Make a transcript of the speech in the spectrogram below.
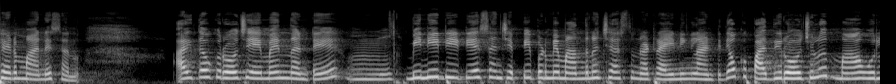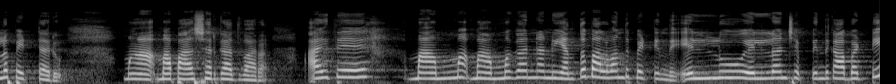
చేయడం మానేశాను. అయితే ఒక రోజు ఏమైందంటే మినీ డిటిఎస్ అని చెప్పి ఇప్పుడు మేము అందరం చేస్తున్న ట్రైనింగ్ లాంటిది ఒక పది రోజులు మా ఊర్లో పెట్టారు. మా మా పాస్టర్ గారి ద్వారా. అయితే మా అమ్మ మా అమ్మగారు నన్ను ఎంతో బలవంత పెట్టింది. ఎల్లు ఎల్లు అని చెప్పింది కాబట్టి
